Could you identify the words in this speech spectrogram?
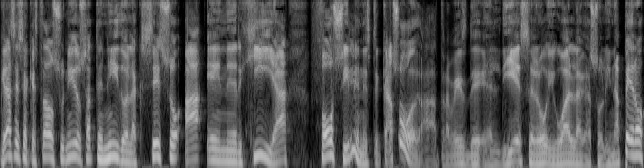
gracias a que Estados Unidos ha tenido el acceso a energía fósil, en este caso a través del diésel o igual la gasolina. Pero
